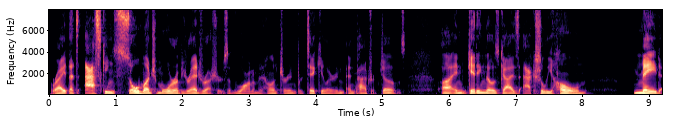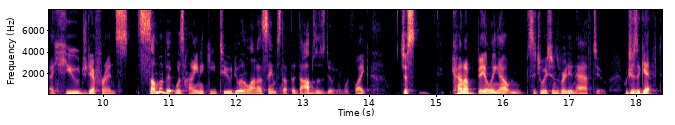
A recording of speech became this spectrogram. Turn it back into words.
right? That's asking so much more of your edge rushers, of Wonnum and Hunter in particular, and, and Patrick Jones uh, and getting those guys actually home made a huge difference. Some of it was Heinicke too, doing a lot of the same stuff that Dobbs was doing with like just kind of bailing out in situations where he didn't have to, which is a gift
